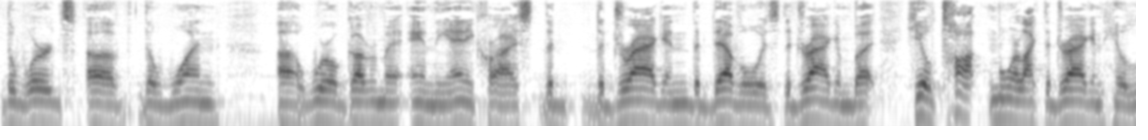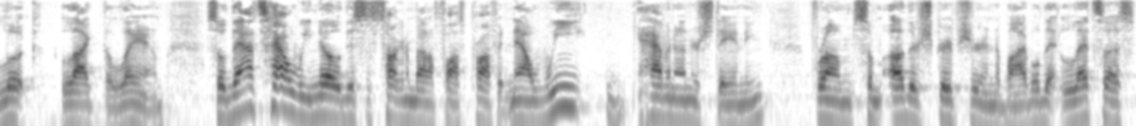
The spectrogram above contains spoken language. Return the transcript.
the words of the one uh, world government and the Antichrist. The, the dragon, the devil is the dragon, but he'll talk more like the dragon, he'll look like the lamb. So that's how we know this is talking about a false prophet. Now, we have an understanding from some other scripture in the Bible that lets us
